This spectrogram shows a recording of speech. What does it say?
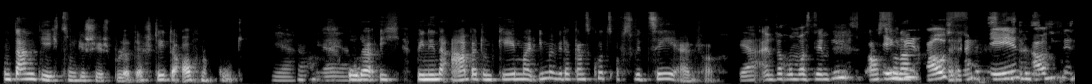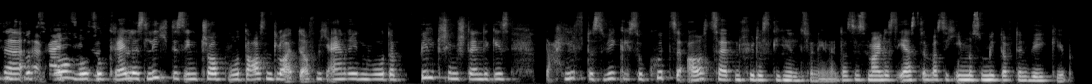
und dann gehe ich zum Geschirrspüler. Der steht da auch noch gut. Ja, ja. Ja, Oder ich bin in der Arbeit und gehe mal immer wieder ganz kurz aufs WC einfach. Ja, einfach um aus dem aus so einer rauszugehen, aus dieser Situation, wo so grelles Licht ist im Job, wo tausend Leute auf mich einreden, wo der Bildschirm ständig ist. Da hilft es wirklich, so kurze Auszeiten für das Gehirn zu nehmen. Das ist mal das Erste, was ich immer so mit auf den Weg gebe.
